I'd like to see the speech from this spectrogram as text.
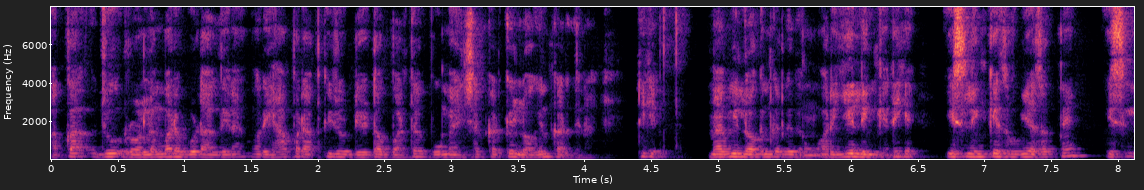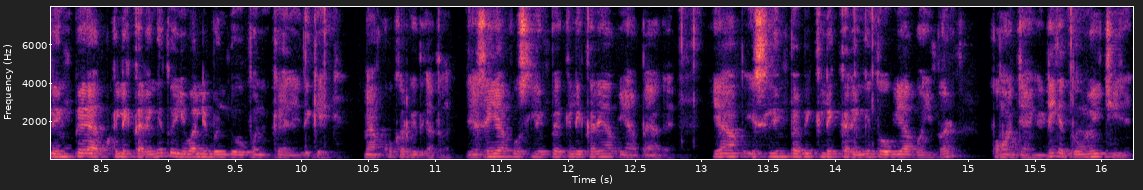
आपका जो रोल नंबर है वो डाल देना है और यहाँ पर आपकी जो डेट ऑफ़ बर्थ है वो मेंशन करके लॉगिन कर देना है, ठीक है? मैं अभी लॉगिन करके दूँ और ये लिंक है, ठीक है? इस लिंक के थ्रू भी आ सकते हैं, इस लिंक पे आप क्लिक करेंगे तो ये वाली विंडो ओपन कर देखिए, मैं आपको करके दिखाता हूँ, जैसे ही आप उस लिंक पे क्लिक करें, आप यहाँ पे आ गए, या आप इस लिंक पे भी क्लिक करेंगे तो भी आप वहीं पर पहुँच जाएँगे, ठीक है? दोनों ही चीज़ें।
